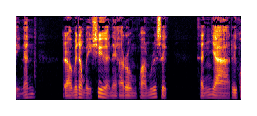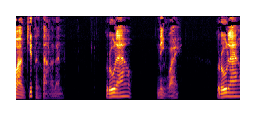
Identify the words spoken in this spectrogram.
สิ่งนั้น เราไม่ต้องไปเชื่อในอารมณ์ความรู้สึก สัญญาหรือความคิดต่างๆ เหล่านั้น รู้แล้ว นิ่งไว้ รู้แล้ว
